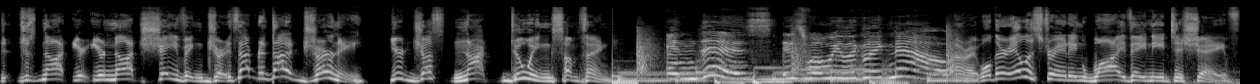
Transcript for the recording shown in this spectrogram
J- Just not you're you're not shaving journey. It's not it's not a journey. You're just not doing something. And this is what we look like now. All right. Well, they're illustrating why they need to shave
